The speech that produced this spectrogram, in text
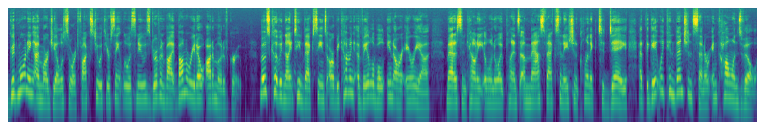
Good morning. I'm Margie Ellisor at Fox 2 with your St. Louis news, driven by Bomarito Automotive Group. Most COVID 19 vaccines are becoming available in our area. Madison County, Illinois plans a mass vaccination clinic today at the Gateway Convention Center in Collinsville.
